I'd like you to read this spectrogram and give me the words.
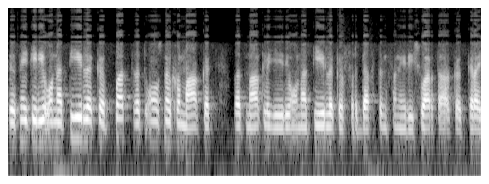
Dis net hierdie onnatuurlike pad wat ons nou gemaak het wat maak dat jy hierdie onnatuurlike verdigting van hierdie swart hakke kry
